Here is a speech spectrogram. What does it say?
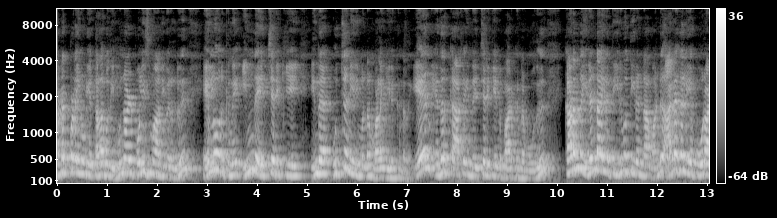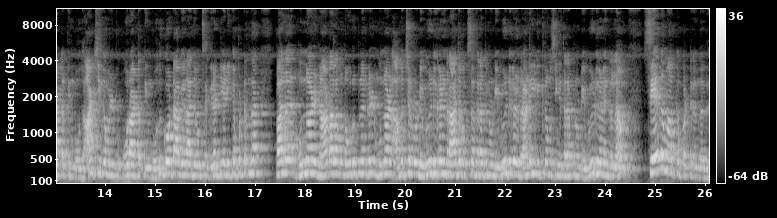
கடற்படையினுடைய தளபதி முன்னாள் போலீஸ் மாதிபர் என்று எல்லோருக்குமே இந்த எச்சரிக்கையை இந்த உச்ச நீதிமன்றம் வழங்கி இருக்கின்றது ஏன் எதற்காக இந்த எச்சரிக்கை என்று பார்க்கின்ற போது கடந்த இரண்டாயிரத்தி இருபத்தி இரண்டாம் ஆண்டு அறகலிய போராட்டத்தின் போது ஆட்சி கவிழ்ப்பு போராட்டத்தின் போது கோட்டாபய ராஜபக்ச விரட்டி அடிக்கப்பட்டிருந்தார். பல முன்னாள் நாடாளுமன்ற உறுப்பினர்கள் முன்னாள் அமைச்சர்களுடைய வீடுகள் ராஜபக்ச தரப்பினுடைய வீடுகள் ரணில் விக்ரமசிங்க தரப்பினுடைய வீடுகள் என்றெல்லாம் சேதமாக்கப்பட்டிருந்தது.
